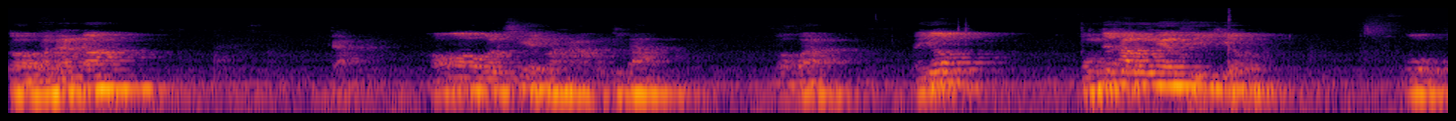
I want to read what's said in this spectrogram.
ก็วันนั้นเนาะจากพอวรเชษมาหาผมที่บ้าน บอกว่านายก ผมจะทำโรงเรียนสีเขียว โอ้โห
